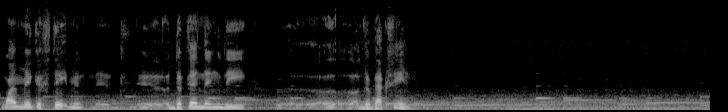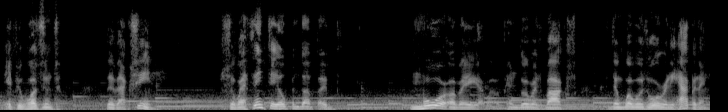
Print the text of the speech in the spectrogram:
Why make a statement uh, defending the uh, the vaccine. If it wasn't the vaccine. So I think they opened up a more of a, a Pandora's box than what was already happening.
